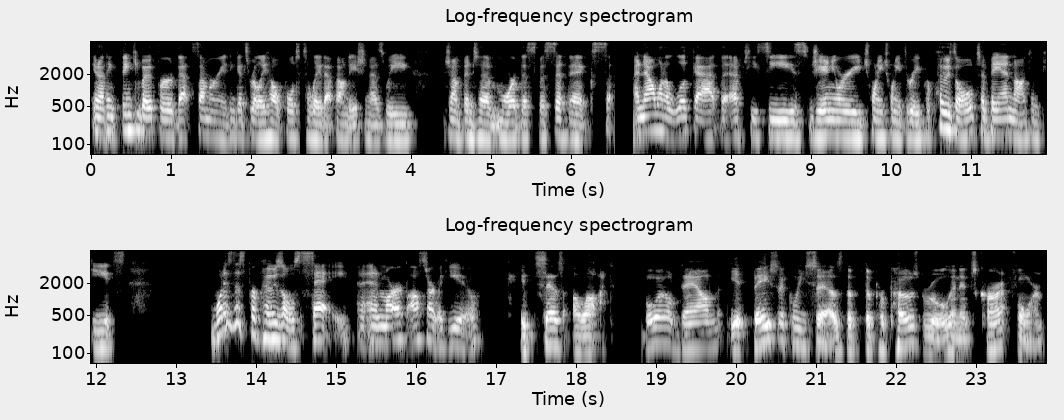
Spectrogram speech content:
you know, I think thank you both for that summary. I think it's really helpful to lay that foundation as we jump into more of the specifics. I now want to look at the FTC's January 2023 proposal to ban non competes what does this proposal say? And Mark, I'll start with you. It says a lot. Boiled down, it basically says the, the proposed rule in its current form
